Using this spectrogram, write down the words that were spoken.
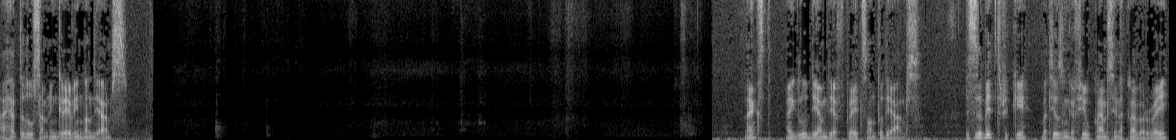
I had to do some engraving on the arms. Next, I glued the MDF plates onto the arms. This is a bit tricky, but using a few clamps in a clever way,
